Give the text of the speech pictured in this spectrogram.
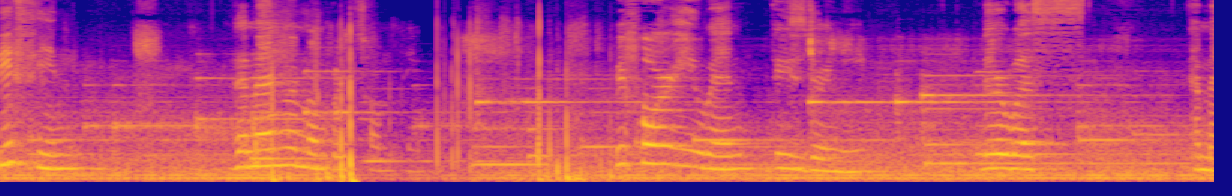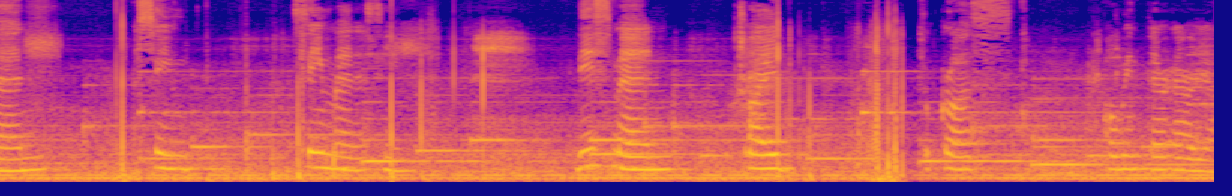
this scene the man remembered something. Before he went to his journey there was a man same same man as him. This man tried to cross a winter area.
